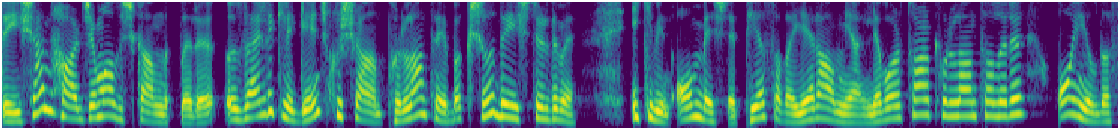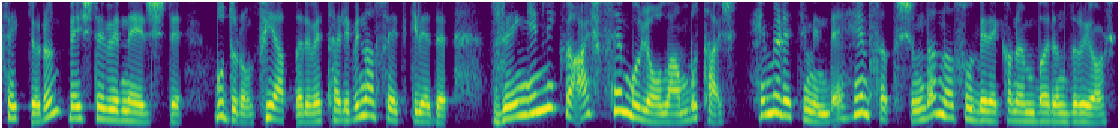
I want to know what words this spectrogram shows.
Değişen harcama alışkanlıkları özellikle genç kuşağın pırlantaya bakışını değiştirdi mi? 2015'te piyasada yer almayan laboratuvar pırlantaları 10 yılda sektörün 5'te birine erişti. Bu durum fiyatları ve talebi nasıl etkiledi? Zenginlik ve aşk sembolü olan bu taş hem üretiminde hem satışında nasıl bir ekonomi barındırıyor?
